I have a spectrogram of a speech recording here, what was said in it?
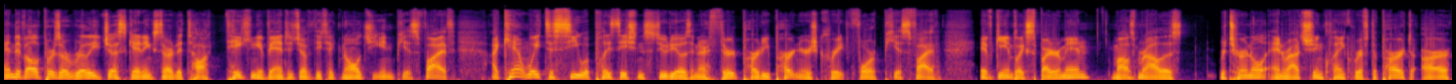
And developers are really just getting started talk, taking advantage of the technology in PS5. I can't wait to see what PlayStation Studios and our third party partners create for PS5. If games like Spider Man, Miles Morales, Returnal, and Ratchet & Clank Rift Apart are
